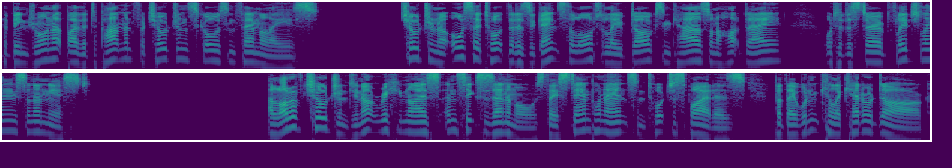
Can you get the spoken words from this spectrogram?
have been drawn up by the Department for Children, Schools and Families. Children are also taught that it is against the law to leave dogs and cars on a hot day or to disturb fledglings in a nest. A lot of children do not recognize insects as animals. They stamp on ants and torture spiders, but they wouldn't kill a cat or dog.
